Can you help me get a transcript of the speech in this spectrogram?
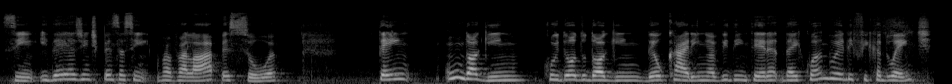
Sim, e daí a gente pensa assim, vai vai lá a pessoa, tem um doguinho, cuidou do doguinho, deu carinho a vida inteira, daí quando ele fica doente,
